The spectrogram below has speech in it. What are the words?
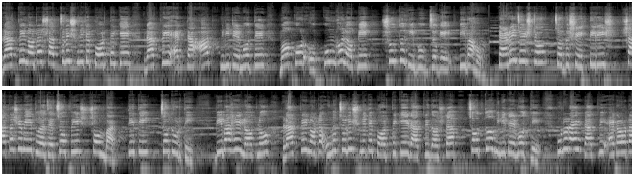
রাত্রি নটা সাতচল্লিশ মিনিটের পর থেকে রাত্রি একটা আট মিনিটের মধ্যে মকর ও কুম্ভ লগ্নে সুতহি বুক যোগে বিবাহ। তেরোই জ্যৈষ্ঠ চোদ্দশো একত্রিশ, সাতাশে মে দু হাজার চব্বিশ, সোমবার, তিথি, চতুর্থী। বিবাহের লগ্ন, রাত্রি নটা উনচল্লিশ মিনিটের পর থেকে রাত্রি দশটা চোদ্দ মিনিটের মধ্যে। পুনরায় রাত্রি এগারোটা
